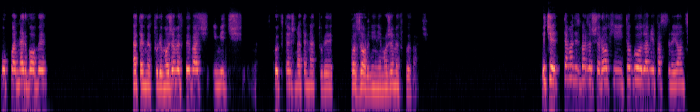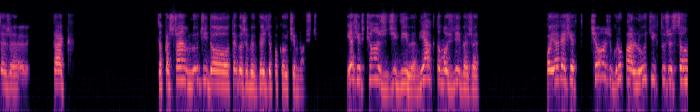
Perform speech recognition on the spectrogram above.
układ nerwowy, na ten, na który możemy wpływać i mieć wpływ też na ten, na który pozornie nie możemy wpływać. Wiecie, temat jest bardzo szeroki i to było dla mnie fascynujące, że tak zapraszałem ludzi do tego, żeby wejść do pokoju ciemności. Ja się wciąż dziwiłem, jak to możliwe, że pojawia się wciąż grupa ludzi, którzy są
